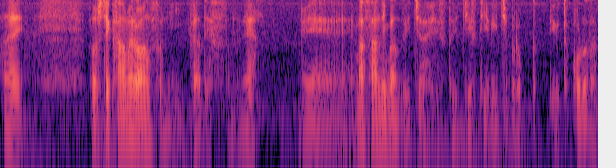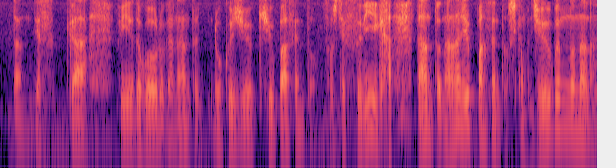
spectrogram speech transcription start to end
はい、そしてカーメロ・アンソニーがですね、えー、まあ、3リバウンド1アシスト1スティール1ブロックっていうところだったんですがフィールドゴールがなんと69%そしてスリーがなんと70%しかも10分の7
